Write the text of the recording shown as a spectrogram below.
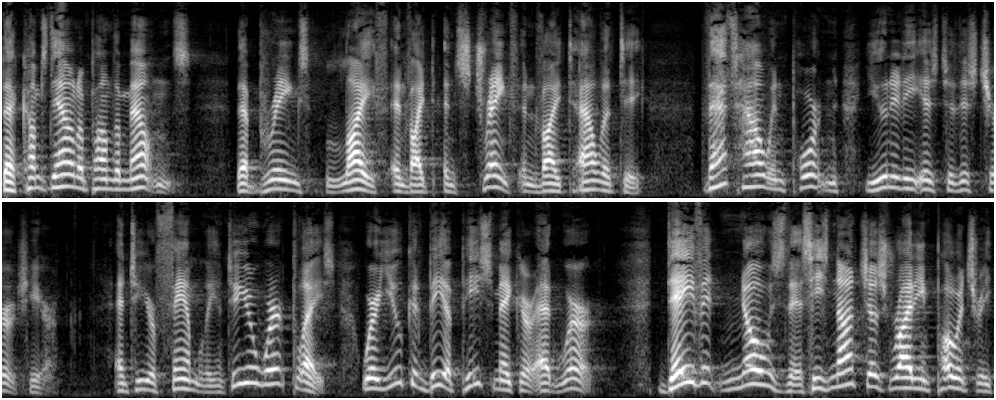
that comes down upon the mountains that brings life and, vit- and strength and vitality. That's how important unity is to this church here and to your family and to your workplace, where you could be a peacemaker at work. David knows this. He's not just writing poetry,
